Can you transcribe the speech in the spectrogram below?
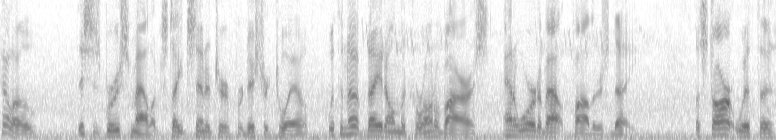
Hello, this is Bruce Maloch, State Senator for District 12, with an update on the coronavirus and a word about Father's Day. Let's start with the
